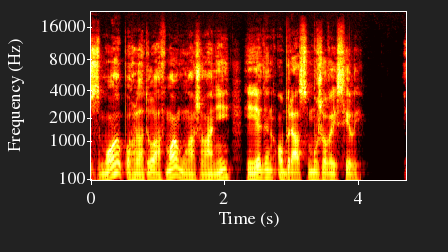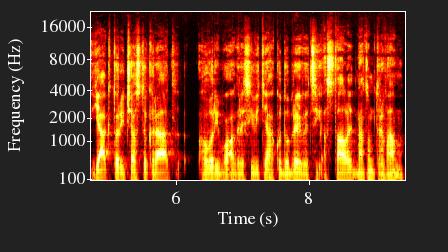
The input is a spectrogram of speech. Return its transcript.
z môjho pohľadu a v mojom uvažovaní je jeden obraz mužovej sily. Ja, ktorý častokrát hovorím o agresivite ako dobrej veci a stále na tom trvám,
